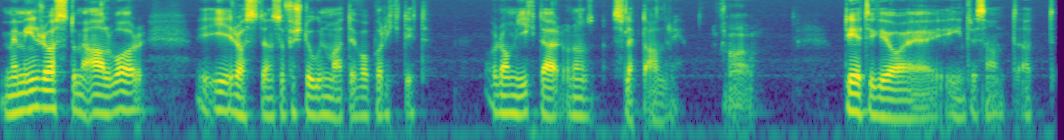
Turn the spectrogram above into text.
med min röst och med allvar i rösten så förstod de att det var på riktigt. Och de gick där och de släppte aldrig. Wow. Det tycker jag är intressant, att,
